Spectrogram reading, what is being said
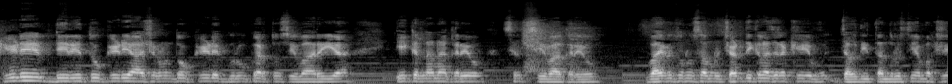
ਕਿਹੜੇ ਡੇਰੇ ਤੋਂ, ਕਿਹੜੇ ਆਸ਼ਰਮ ਤੋਂ, ਕਿਹੜੇ ਗੁਰੂ ਘਰ ਤੋਂ ਸੇਵਾ ਆ ਰਹੀ ਆ, ਇਹ ਗੱਲਾਂ ਨਾ ਕਰਿਓ, ਸਿਰਫ ਸੇਵਾ ਕਰਿਓ। ਵਾਹਿਗੁਰੂ ਤੁਹਾਨੂੰ ਸਭ ਨੂੰ ਚੜ੍ਹਦੀ ਕਲਾ 'ਚ ਰੱਖੇ, ਜਲਦੀ ਤੰਦਰੁਸਤੀਆਂ ਬਖਸ਼ੇ।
